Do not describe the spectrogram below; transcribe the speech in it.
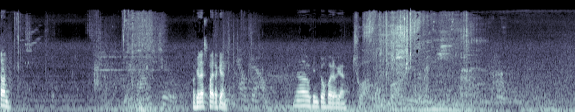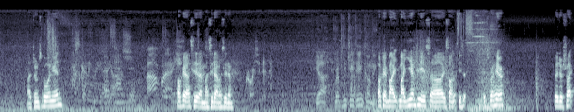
Done. Okay, let's fight again. Now we can go fight again. June's going in. Okay, I see them. I see them. I see them. Yeah, replicate incoming. Okay, my, my EMP is uh is on is it's right here. Visual strike.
